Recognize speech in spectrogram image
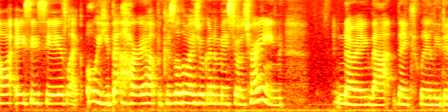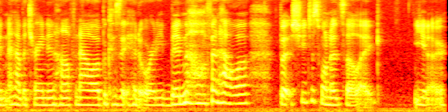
our ACC is like, oh, you better hurry up because otherwise you're going to miss your train. Knowing that they clearly didn't have a train in half an hour because it had already been half an hour, but she just wanted to, like, you know,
